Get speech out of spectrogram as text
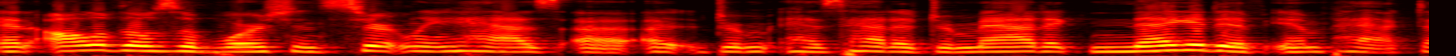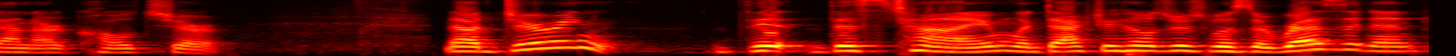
and all of those abortions certainly has, a, a has had a dramatic negative impact on our culture. Now, during thi- this time, when Dr. Hilgers was a resident,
